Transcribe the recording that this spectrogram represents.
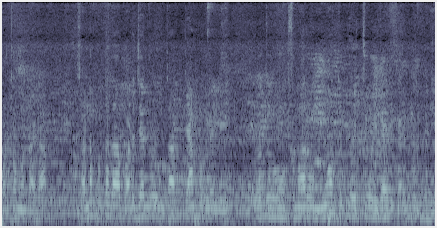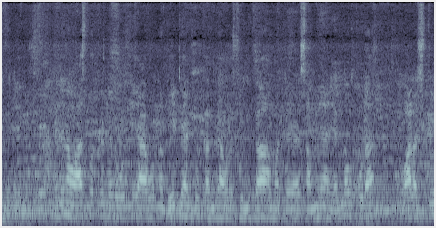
ಪಡ್ಕೊಂಬಂದಾಗ ಸಣ್ಣ ಪುಟ್ಟದ ಬಡ ಜನರು ಇಂಥ ಕ್ಯಾಂಪ್ಗಳಲ್ಲಿ ಇವತ್ತು ಸುಮಾರು ಮೂವತ್ತಕ್ಕೂ ಹೆಚ್ಚು ವೈದ್ಯಾಧಿಕಾರಿಗಳು ಬಂದಿದ್ದಾರೆ. ಅದೇ ನಾವು ಆಸ್ಪತ್ರೆಗಳಲ್ಲಿ ಹೋಗಿ ಅವ್ರನ್ನ ಭೇಟಿ ಆಗಬೇಕಂದ್ರೆ ಅವರ ಶುಲ್ಕ ಮತ್ತು ಸಮಯ ಎಲ್ಲವೂ ಕೂಡ ಭಾಳಷ್ಟು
